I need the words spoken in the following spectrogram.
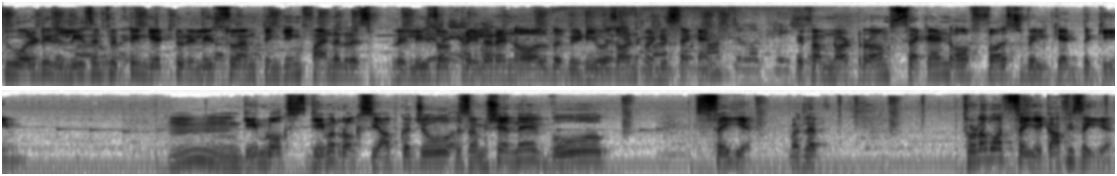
two already released and 15 yet to release. So I'm thinking final release of trailer and all the videos on 22nd. If I'm not wrong, second or first will get the game. Game Rocks, Gamer Roxy, आपका जो assumption है वो सही है। मतलब थोड़ा बहुत सही है काफ़ी सही है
